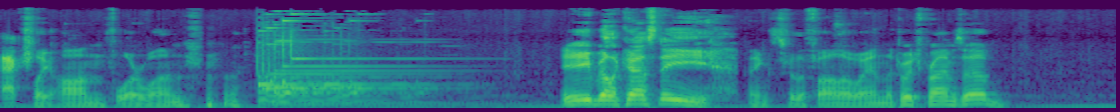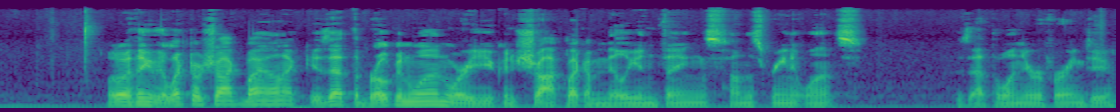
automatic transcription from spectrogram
actually on floor one. hey, Bellicasti. Thanks for the follow and the Twitch Prime sub. What do I think of the Electroshock Bionic? Is that the broken one where you can shock like a million things on the screen at once? Is that the one you're referring to?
